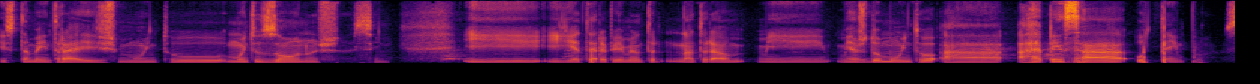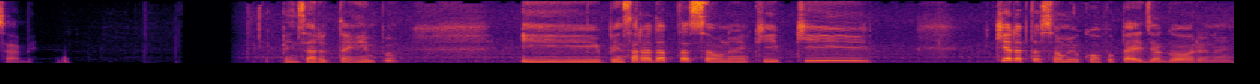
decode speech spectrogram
isso também traz muito, muitos ônus, assim. E, e a terapia natural me, me ajudou muito a, a repensar o tempo, sabe? Pensar o tempo e pensar a adaptação, né? Que, que, que adaptação meu corpo pede agora, né?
